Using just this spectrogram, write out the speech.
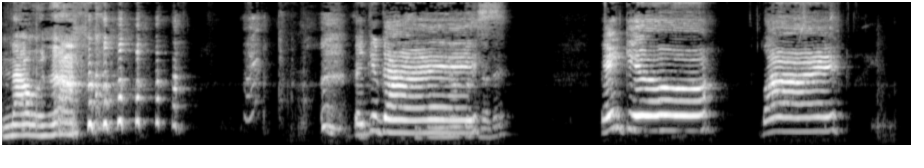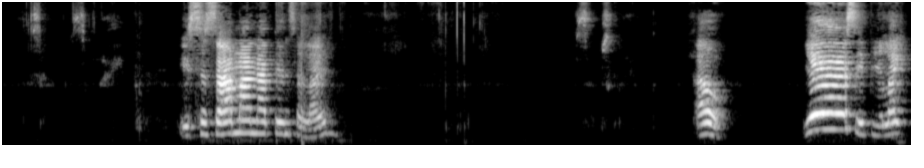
Now na. thank you guys. Thank you. Bye! Isasama natin sa live. Oh. Yes, if you like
